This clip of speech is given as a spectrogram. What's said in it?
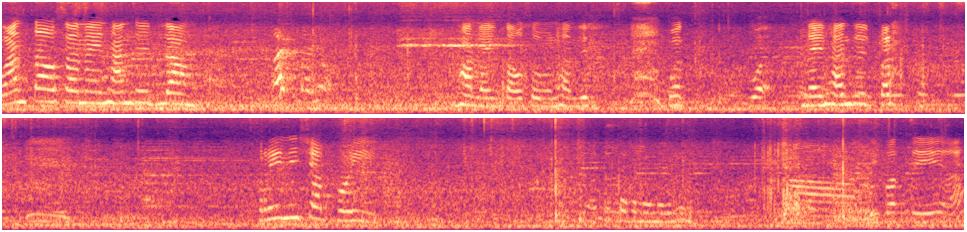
1,900 lang. Ah, 9,100. What? What? 900 pa. Free ni siya, free. Ah, di ba te? Ah.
